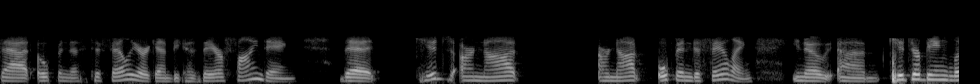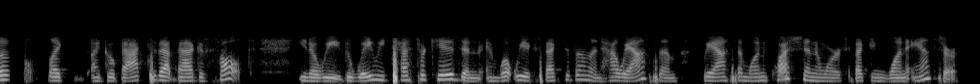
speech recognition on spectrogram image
that openness to failure again because they are finding that kids are not are not open to failing. You know, um, kids are being little. Like I go back to that bag of salt. You know, we the way we test our kids and, and what we expect of them and how we ask them, we ask them one question and we're expecting one answer.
